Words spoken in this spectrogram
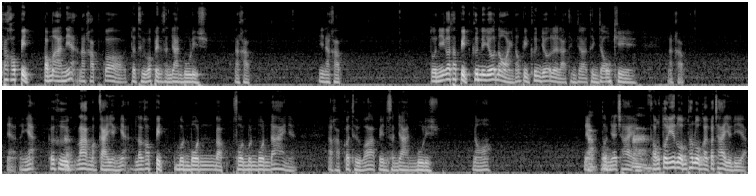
ถ้าเขาปิดประมาณเนี้ยนะครับ ก็จะถือว่าเป็นสัญญาณ bullish นะครับ นี่นะครับ ตัวนี้ก็ถ้าปิดขึ้นเยอะๆหน่อยต้องปิดขึ้นเยอะเลยล่ะถึงจะถึงจะโอเคนะครับเนี่ยอย่างเงี้ยก็คือลากมาไกลอย่างเงี้ยแล้วก็ปิดบนบนๆแบบโซนบนบนๆได้เนี่ยนะครับ ก็ถือว่าเป็นสัญญาณ bullish เนาะ เนี่ยตัวเนี้ยใช่สองตัวนี้รวมถ้ารวมกันก็ใช่อยู่ดีอะ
